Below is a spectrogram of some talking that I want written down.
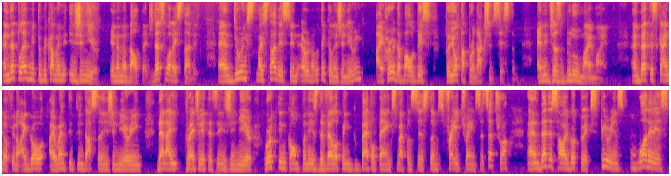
And that led me to become an engineer in an adult age. That's what I studied. And during my studies in aeronautical engineering, I heard about this Toyota production system, and it just blew my mind. And that is kind of, you know, I go, I went into industrial engineering, then I graduated as an engineer, worked in companies developing battle tanks, weapon systems, freight trains, etc. And that is how I got to experience what it is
